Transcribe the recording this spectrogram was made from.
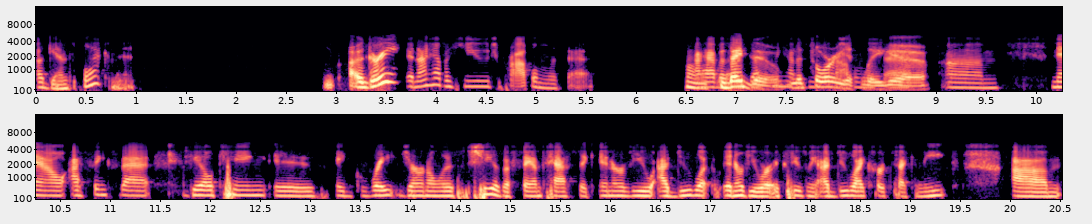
against black men. I agree, and I have a huge problem with that. I have. A, they I do notoriously, yeah. Um, now, I think that Gayle King is a great journalist. She is a fantastic interview. I do like interviewer, excuse me. I do like her technique. Um,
